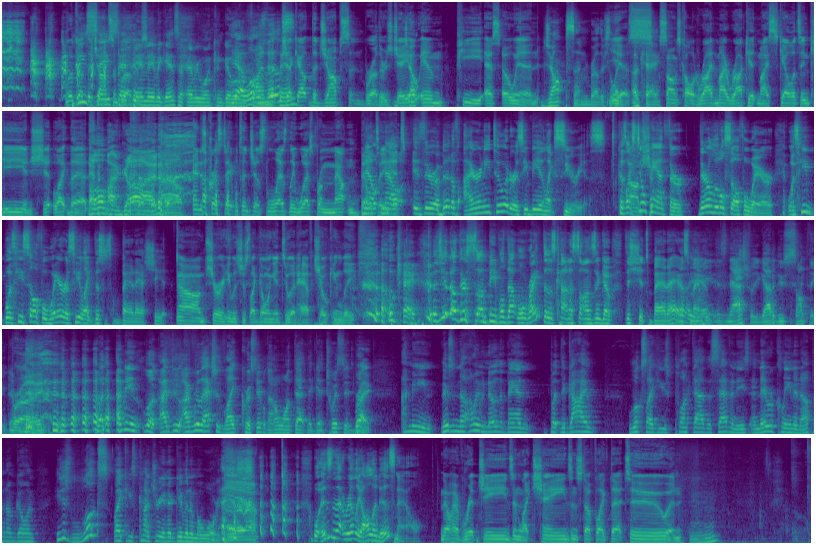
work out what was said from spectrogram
Look up the say Jompson said Brothers. band name again so everyone can go Yeah, and what find was that this? band. Check out the Jompson Brothers. J O M P S O N. Jompson brothers. So like, Yes. Okay. Songs called "Ride My Rocket," "My Skeleton Key," and shit like that. Oh my god. wow. and it's Chris Stapleton just Leslie West from Mountain Now, belting now, it. is there a bit of irony to it, or is he being like serious? Because like Um, Steel sure. Panther, they're a little self-aware. Was he was he self-aware? Is he like this is some badass shit? Oh, I'm sure he was just like going into it half jokingly. Okay, 'Cause, you know, there's some people that will write those kind of songs and go, "This shit's badass, Well, I man." mean, it's Nashville. You got to do something different. Right. But I mean, look, I do. I really actually like Chris Stapleton. I don't want that to get twisted. But, Right. I mean, there's no. I don't even know the band, but the guy looks like he's plucked out of the '70s, and they were cleaning up, and I'm going. He just looks like he's country, and they're giving him awards. yeah. Well, isn't that really all it is now? They'll have ripped jeans and like chains and stuff like that too, and mm-hmm.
